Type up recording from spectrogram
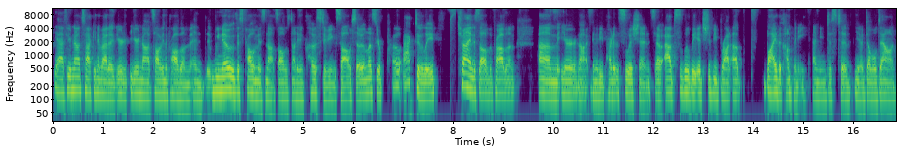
Yeah, if you're not talking about it, you're you're not solving the problem, and we know this problem is not solved. It's not even close to being solved. So unless you're proactively trying to solve the problem, um, you're not going to be part of the solution. So absolutely, it should be brought up by the company. I mean, just to you know double down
